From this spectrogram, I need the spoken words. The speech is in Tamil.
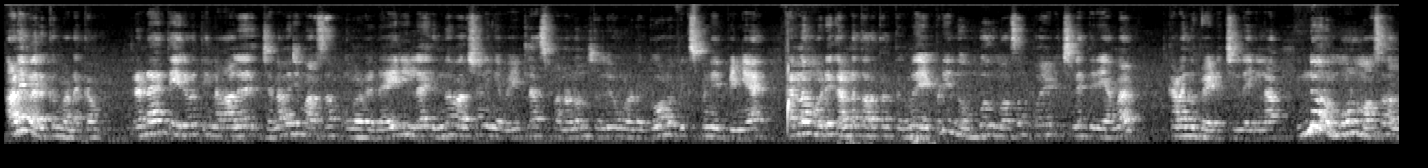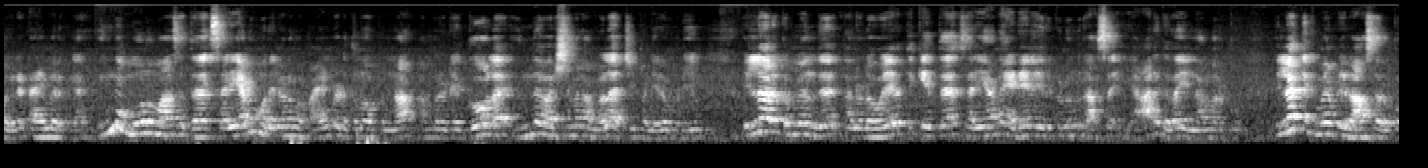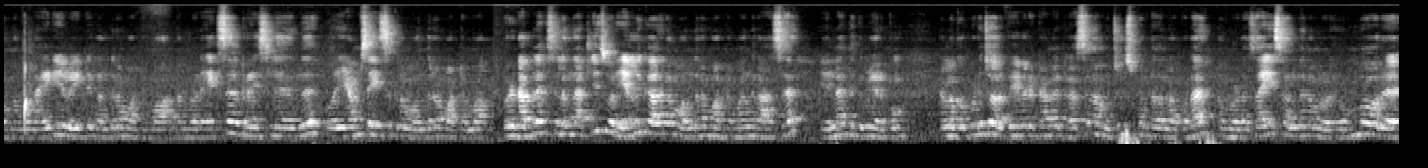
அனைவருக்கும் வணக்கம். ரெண்டாயிரத்தி இருபத்தி நாலு ஜனவரி மாதம் உங்களோட டைரியில் இந்த வருஷம் நீங்கள் வெயிட் லாஸ் பண்ணணும்னு சொல்லி உங்களோட கோலை ஃபிக்ஸ் பண்ணியிருப்பீங்க. கண்ணை மூடி கண்ணை திறக்கிறதுக்குள்ள எப்படி இந்த ஒன்பது மாதம் போயிடுச்சுன்னே தெரியாமல் கடந்து போயிடுச்சு இல்லைங்களா? இன்னும் ஒரு மூணு மாதம் நம்மக்கிட்ட டைம் இருக்குங்க. இந்த மூணு மாதத்தை சரியான முறையில் நம்ம பயன்படுத்தணும் அப்படின்னா நம்மளுடைய கோலை இந்த வருஷமே நம்மளால அச்சீவ் பண்ணிட முடியும். எல்லாருக்குமே வந்து தன்னோட உயரத்துக்கு ஏற்ற சரியான இடையில இருக்கணுங்கிற ஆசை யாருக்கு தான் இல்லாமல் இருக்கும். எல்லாத்துக்குமே அப்படி ஒரு ஆசை இருக்கும். நம்மளோட ஐடியல் வெயிட்டுக்கு வந்துட மாட்டோமா? நம்மளோட எக்ஸல் ரைஸ்ல இருந்து ஒரு எம் சைஸுக்கு நம்ம வந்துட மாட்டோமா? ஒரு டபுள் எக்ஸ்ல இருந்து அட்லீஸ்ட் ஒரு எல்லுக்காவது நம்ம வந்துட மாட்டோமாங்கிற ஆசை எல்லாத்துக்குமே இருக்கும். நமக்கு பிடிச்ச ஒரு ஃபேவரட்டான ட்ரெஸ்ஸை நம்ம சூஸ் பண்ணுறதுனா கூட நம்மளோட சைஸ் வந்து நம்மளோட ரொம்ப ஒரு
